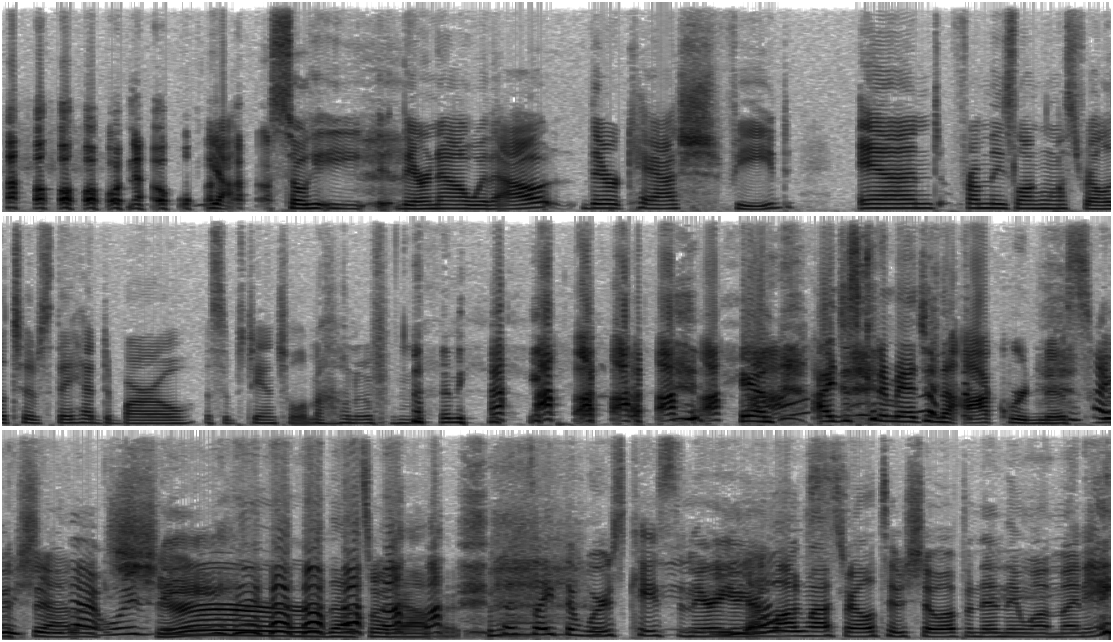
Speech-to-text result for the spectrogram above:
oh, no. yeah. So he they're now without their cash feed. And from these long lost relatives, they had to borrow a substantial amount of money. and I just can imagine the awkwardness with I'm sure that. that Like, would be. sure, that's what happened. That's like the worst case scenario. Your long lost relatives show up and then they want money.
